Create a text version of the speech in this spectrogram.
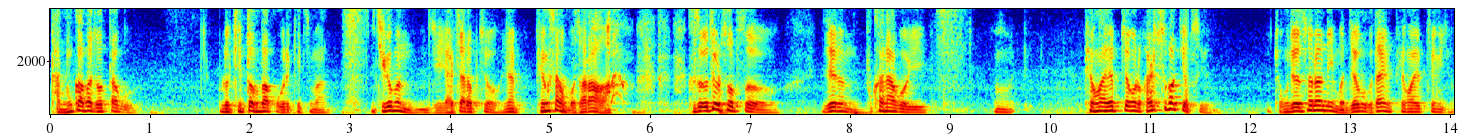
단눈 감아줬다고. 물론 뒷돈 받고 그랬겠지만 지금은 이제 얄짤없죠. 그냥 병사가 모자라. 그래서 어쩔 수 없어. 이제는 북한하고 이 어, 평화협정으로 갈 수밖에 없어요. 종전선언이 먼저고 그 다음에 평화협정이죠.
